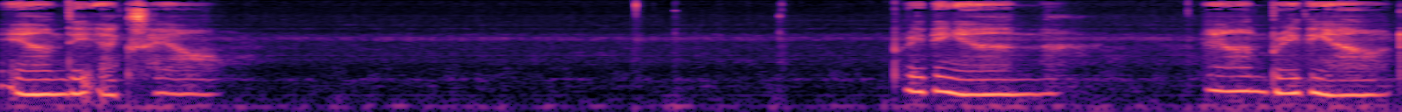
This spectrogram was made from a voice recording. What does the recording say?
and the exhale. Breathing in and breathing out.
